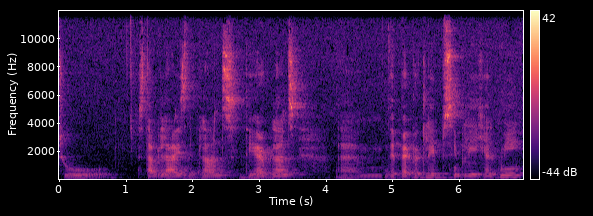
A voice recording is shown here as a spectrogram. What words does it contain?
to stabilize the plants, the air plants. Um, the paper clip simply helped me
